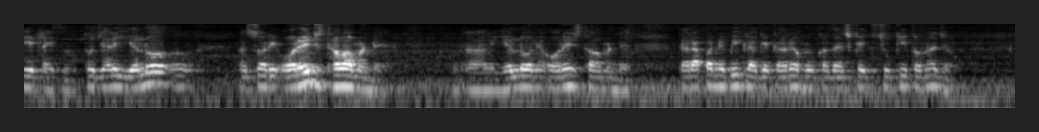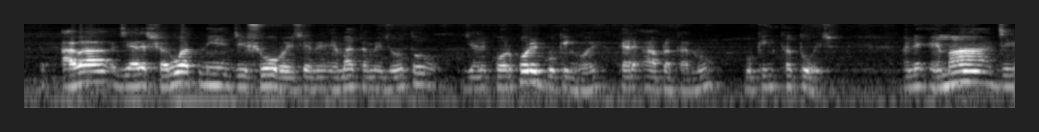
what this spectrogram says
એ ટાઈપનું તો જ્યારે યલો સોરી ઓરેન્જ થવા માંડે યલો અને ઓરેન્જ થવા માંડે, ત્યારે આપણને બીક લાગે કે અરે હું કદાચ કંઈક ચૂકી તો ન જાઉં. આવા જ્યારે શરૂઆતની જે શો હોય છે અને એમાં તમે જો તો જ્યારે કોર્પોરેટ બુકિંગ હોય, ત્યારે આ પ્રકારનું બુકિંગ થતું હોય છે. અને એમાં જે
